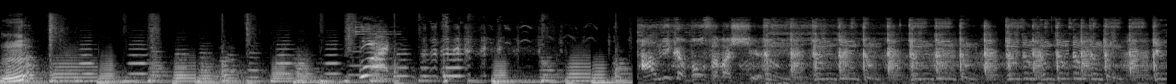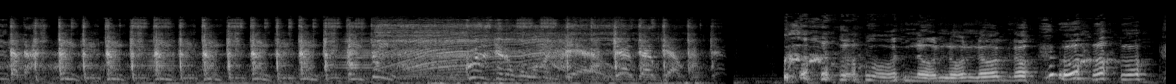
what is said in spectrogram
Hmm? What? Ali Kabul Savaşı. oh, no, no, no, no.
